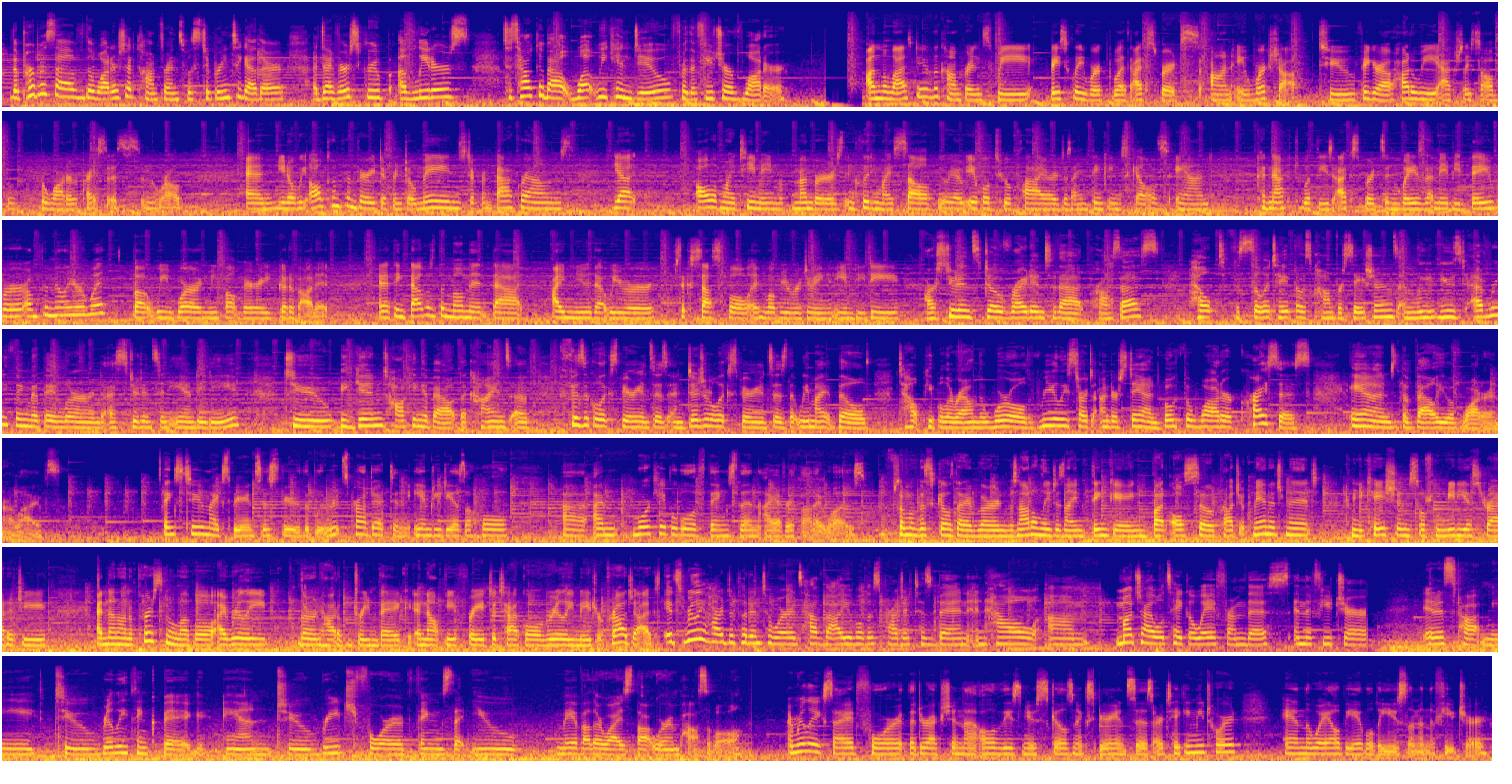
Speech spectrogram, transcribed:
The purpose of the Watershed Conference was to bring together a diverse group of leaders to talk about what we can do for the future of water. On the last day of the conference, we basically worked with experts on a workshop to figure out how do we actually solve the, the water crisis in the world. And you know, we all come from very different domains, different backgrounds, yet all of my team members, including myself, we were able to apply our design thinking skills and connect with these experts in ways that maybe they were unfamiliar with, but we were and we felt very good about it. And I think that was the moment that I knew that we were successful in what we were doing in EMDD. Our students dove right into that process, helped facilitate those conversations, and used everything that they learned as students in EMDD to begin talking about the kinds of physical experiences and digital experiences that we might build to help people around the world really start to understand both the water crisis and the value of water in our lives. Thanks to my experiences through the Blue Roots Project and EMDD as a whole, uh, I'm more capable of things than I ever thought I was. Some of the skills that I've learned was not only design thinking, but also project management, communication, social media strategy, and then on a personal level, I really learned how to dream big and not be afraid to tackle really major projects. It's really hard to put into words how valuable this project has been and how um, much I will take away from this in the future. It has taught me to really think big and to reach for things that you may have otherwise thought were impossible. I'm really excited for the direction that all of these new skills and experiences are taking me toward and the way I'll be able to use them in the future.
